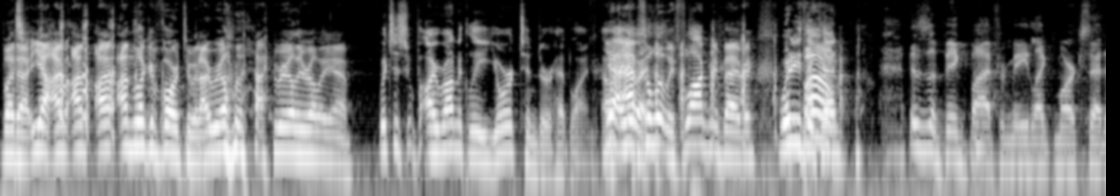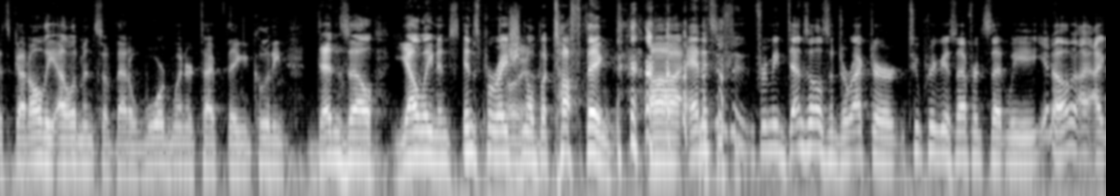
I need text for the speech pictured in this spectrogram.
But uh, yeah, I'm, I'm I'm I'm looking forward to it. I really I really really am. Which is ironically your Tinder headline. Uh, Yeah, anyway, absolutely, flog me, baby. What do you think, Boom. Ken? This is a big buy for me, like Mark said. It's got all the elements of that award winner type thing, including Denzel yelling ins- inspirational but tough things. Uh, and it's interesting for me, Denzel as a director, two previous efforts that we, you know, I. I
